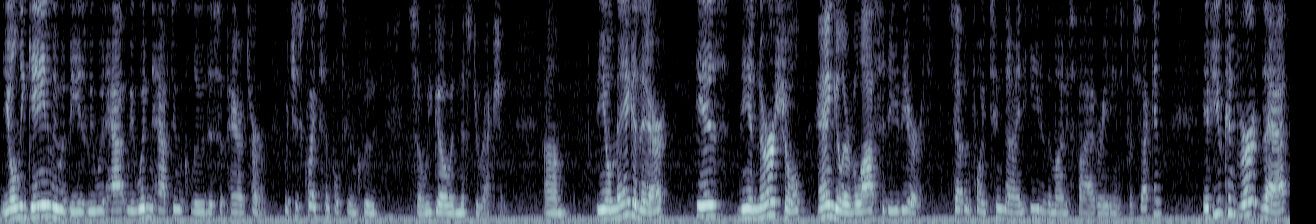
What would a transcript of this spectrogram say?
The only gain we would be is we would have we wouldn't have to include this apparent term, which is quite simple to include. So we go in this direction. Um, the omega there is the inertial angular velocity of the Earth, 7.29 e to the minus 5 radians per second. If you convert that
